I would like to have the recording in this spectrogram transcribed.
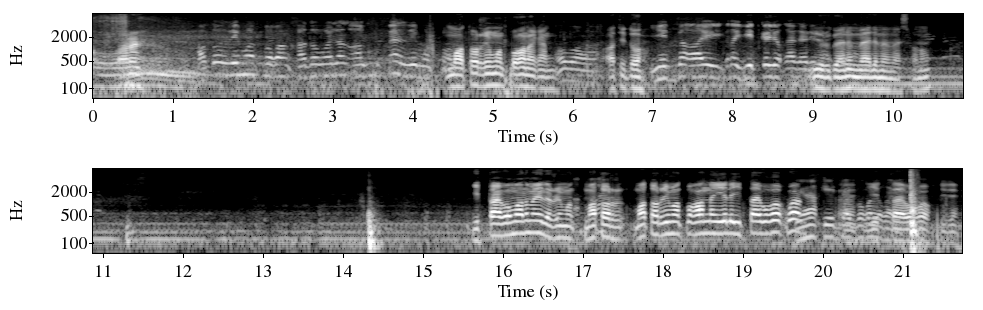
Allah'ım. Motor remont bo'lgan qadovoylar oldin bari remont bo'lgan. Motor remont bo'lgan ekan. Atido. 7 oyga yetkazib qadar. Yurgani ma'lum emas buning. иттай болмады ма или ремонт мотор мотор ремонт болғаннан еле иттай болғақ па жоқ иттай э, болған иттай дейді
